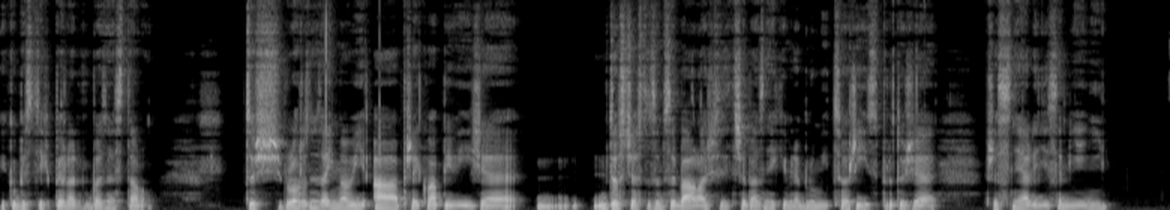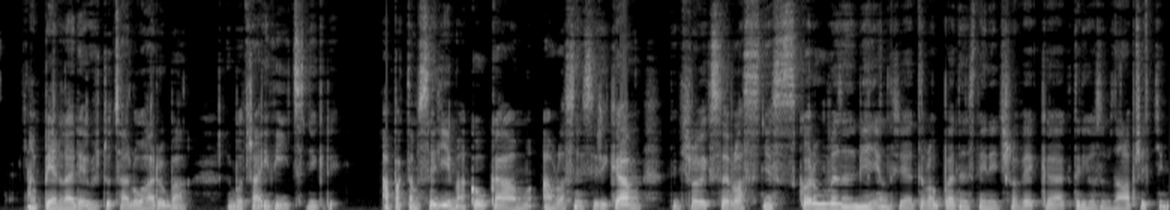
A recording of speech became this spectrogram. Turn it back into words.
jako by z těch pět let vůbec nestalo. Což bylo hrozně zajímavý a překvapivý, že dost často jsem se bála, že si třeba s někým nebudu mít co říct, protože přesně lidi se mění a pět let je už docela dlouhá doba, nebo třeba i víc někdy. A pak tam sedím a koukám a vlastně si říkám, ten člověk se vlastně skoro vůbec nezměnil, že to byl úplně ten stejný člověk, kterýho jsem znala předtím.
